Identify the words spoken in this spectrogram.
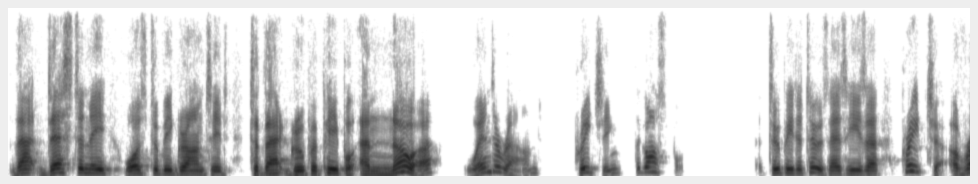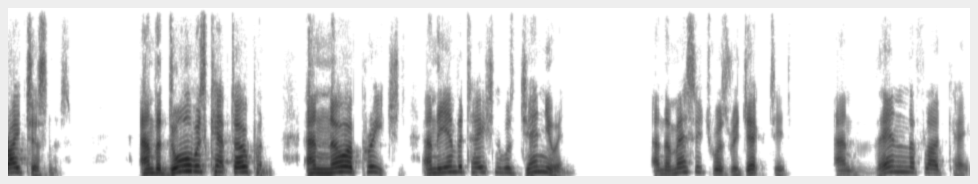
that destiny was to be granted to that group of people. And Noah went around preaching the gospel. 2 Peter 2 says he's a preacher of righteousness. And the door was kept open, and Noah preached, and the invitation was genuine. And the message was rejected, and then the flood came.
